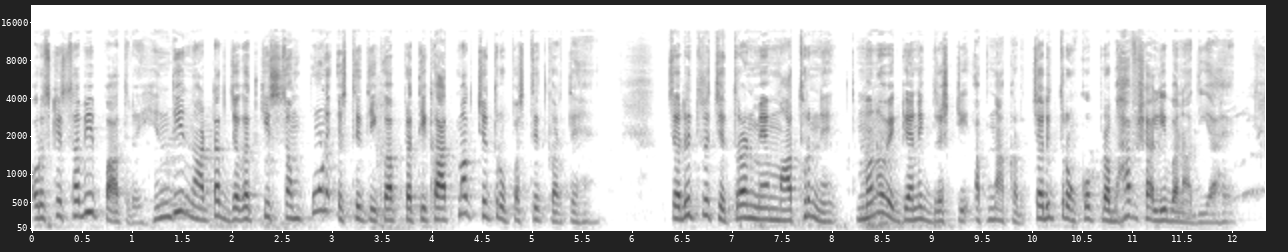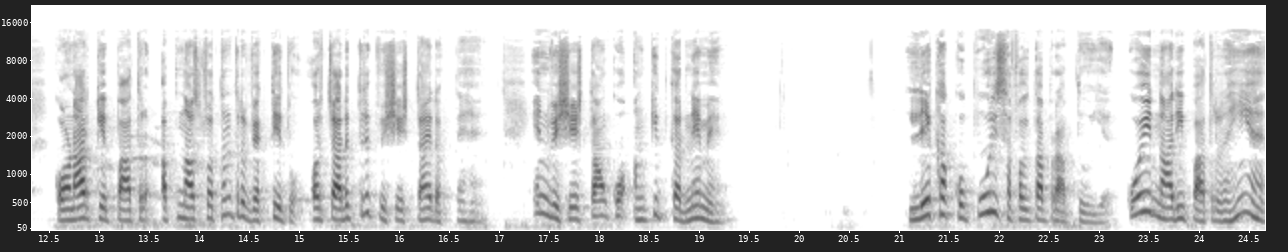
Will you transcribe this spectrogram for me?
और उसके सभी पात्र हिंदी नाटक जगत की संपूर्ण स्थिति का प्रतीकात्मक चित्र उपस्थित करते हैं। चरित्र चित्रण में माथुर ने मनोवैज्ञानिक दृष्टि अपनाकर चरित्रों को प्रभावशाली बना दिया है। कोणार्क के पात्र अपना स्वतंत्र व्यक्तित्व और चारित्रिक विशेषताएँ रखते हैं। इन विशेषताओं को अंकित करने में लेखक को पूरी सफलता प्राप्त हुई है। कोई नारी पात्र नहीं है,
